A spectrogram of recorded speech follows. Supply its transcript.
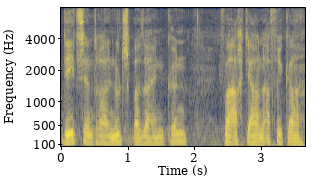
dezentral nutzbar sein können. Ich war acht Jahre in Afrika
